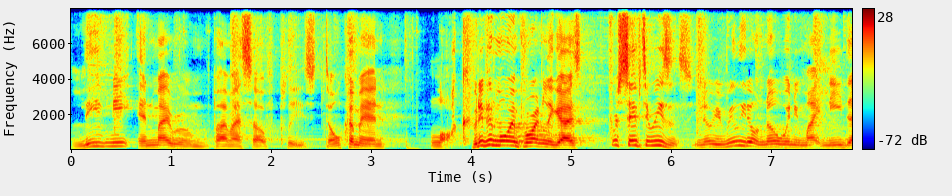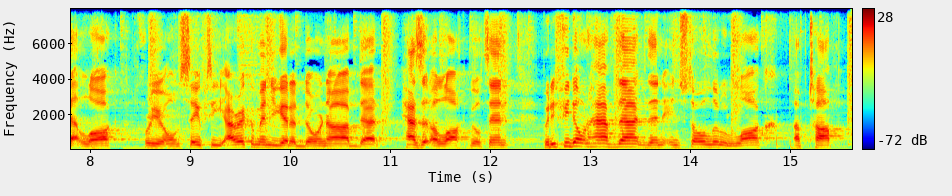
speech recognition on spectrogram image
leave me in my room by myself, please. Don't come in, lock. But even more importantly, guys, for safety reasons, you know, you really don't know when you might need that lock for your own safety, I recommend you get a doorknob that has it a lock built in. But if you don't have that, then install a little lock up top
